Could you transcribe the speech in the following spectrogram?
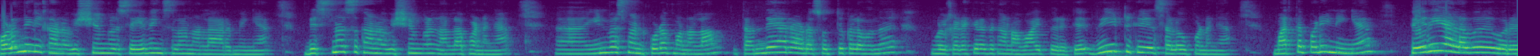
குழந்தைகளுக்கான விஷயங்கள் சேவிங்ஸ்லாம் நல்லா ஆரம்பிங்க. பிஸ்னஸுக்கான விஷயங்கள் நல்லா பண்ணுங்கள் இன்வெஸ்ட்மெண்ட் கூட பண்ணலாம். தந்தையாரோட சொத்துக்களை வந்து உங்களுக்கு கிடைக்கிறதுக்கான வாய்ப்பு இருக்குது வீட்டுக்கு செலவு பண்ணுங்கள் மற்றபடி நீங்கள் பெரிய அளவு ஒரு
